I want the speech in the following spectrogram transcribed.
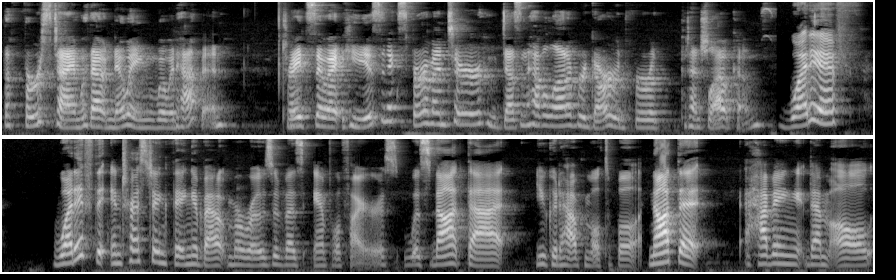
the first time without knowing what would happen. Right? So uh, he is an experimenter who doesn't have a lot of regard for potential outcomes. What if what if the interesting thing about Morozova's amplifiers was not that you could have multiple, not that having them all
